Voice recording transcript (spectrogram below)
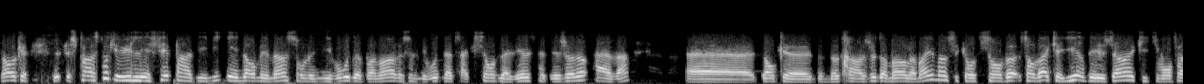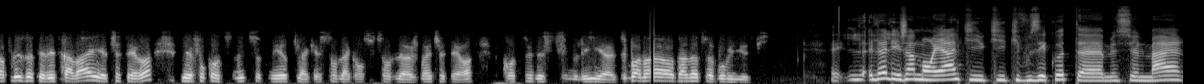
Donc, je pense pas qu'il y a eu l'effet pandémie énormément sur le niveau de bonheur et sur le niveau de l'attraction de la ville. C'était déjà là avant. Euh, donc, euh, notre enjeu demeure le même. Hein, c'est qu'on si on, veut, accueillir des gens qui, qui vont faire plus de télétravail, etc., il faut continuer de soutenir toute la question de la construction de logements, etc., continuer de stimuler euh, du bonheur dans notre beau milieu de vie. Là, les gens de Montréal qui, qui, vous écoutent, euh, Monsieur le maire,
